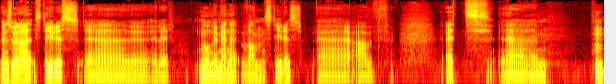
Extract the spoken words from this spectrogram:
Venezuela styres, eh, eller noen vil mene vannstyres, eh, av et eh, hm,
